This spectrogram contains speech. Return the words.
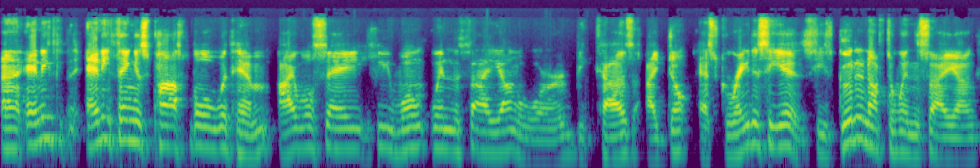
Uh, any anything is possible with him. I will say he won't win the Cy Young award because I don't. As great as he is, he's good enough to win the Cy Young.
